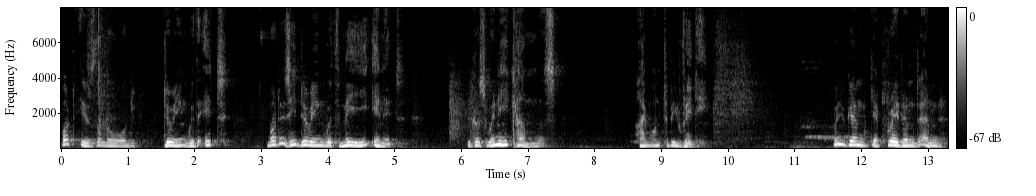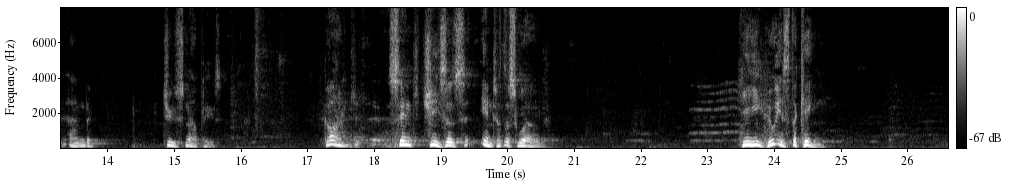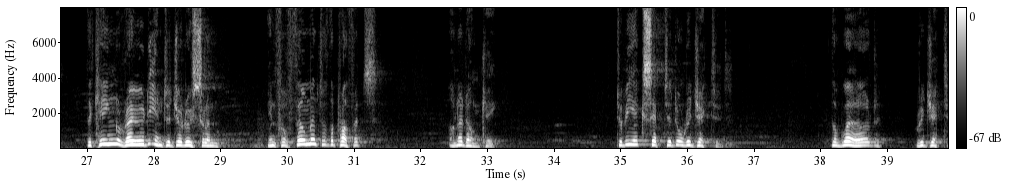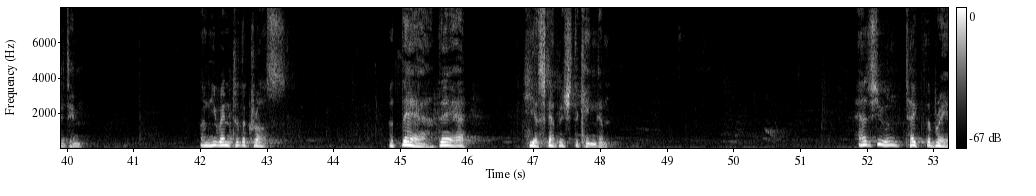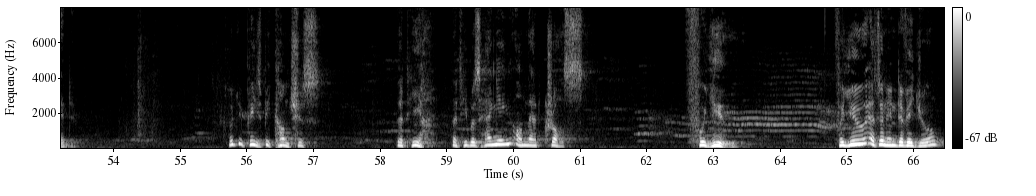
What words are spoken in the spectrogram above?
What is the Lord doing with it? What is He doing with me in it? Because when He comes, I want to be ready. Will you go and get bread and, and, and juice now, please? God sent Jesus into this world. He who is the King. The King rode into Jerusalem in fulfillment of the prophets on a donkey to be accepted or rejected. The world rejected him. And he went to the cross. But there, there, he established the kingdom. As you take the bread, would you please be conscious that he, that he was hanging on that cross for you? for you as an individual,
